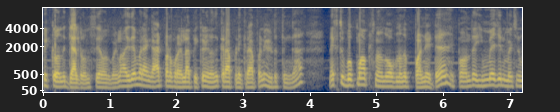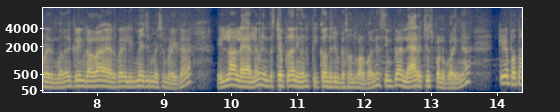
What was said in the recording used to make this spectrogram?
பிக்கை வந்து கேலரி வந்து சேவ் வந்து பண்ணிக்கலாம். இதே மாதிரி அங்கே ஆட் பண்ண போகிற எல்லா பிக்கும் நீங்கள் வந்து கிராப் பண்ணி கிராப் பண்ணி எடுத்துங்க. நெக்ஸ்ட் புக் மாப்ஸ் வந்து ஓப்பன் வந்து பண்ணிவிட்டு இப்போ வந்து இமேஜின் மென்ஷன் பண்ணியிருக்க பாருங்க. க்ரீன் கலராக இருக்கிற இல்லை இமேஜின் மென்ஷன் பண்ணியிருக்கேன் எல்லா லேயர்லையும் இந்த ஸ்டெப் தான் நீங்கள் வந்து பிக் வந்து ரீப்ளேஸ் வந்து பண்ண போகிறீங்க சிம்பிளாக லேயரை சூஸ் பண்ண போகிறீங்க கீழே பார்த்தா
